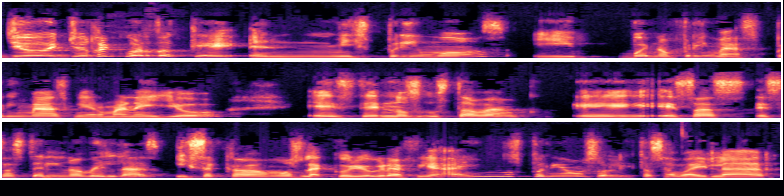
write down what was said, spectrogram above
yo, yo recuerdo que en mis primos y, bueno, primas, primas, mi hermana y yo, este, nos gustaban eh, esas, esas telenovelas y sacábamos la coreografía. Ahí nos poníamos solitas a bailar.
